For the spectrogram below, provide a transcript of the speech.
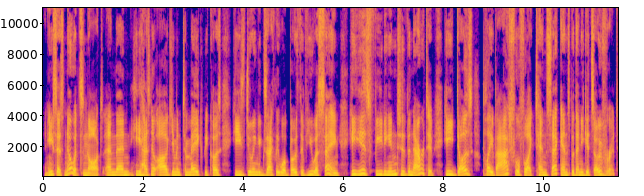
And he says, no, it's not. And then he has no argument to make because he's doing exactly what both of you are saying. He is feeding into the narrative. He does play bashful for like 10 seconds, but then he gets over it.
